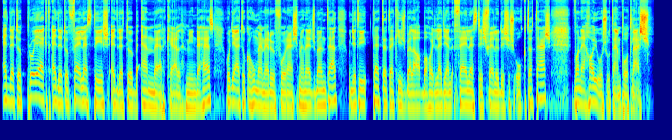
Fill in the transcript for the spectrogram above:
Egyre több projekt, egyre több fejlesztés, egyre több ember kell mindehez. Hogy álltok a humán erőforrás menedzsmenttel? Ugye ti tettetek is bele abba, hogy legyen fejlesztés, fejlődés és oktatás. Van-e hajós utánpótlás?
